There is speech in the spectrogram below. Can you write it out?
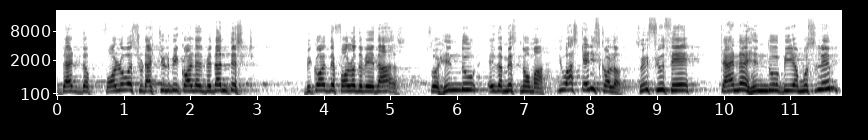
that the followers should actually be called as Vedantist because they follow the Vedas. So Hindu is a misnomer. You ask any scholar. So if you say, can a Hindu be a Muslim?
